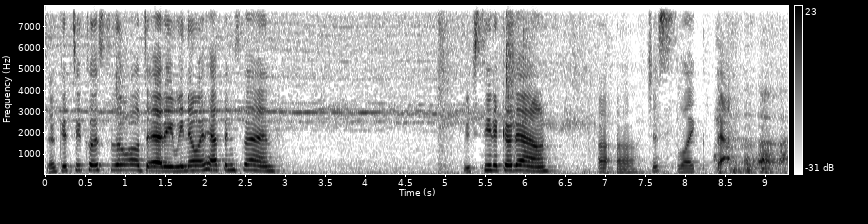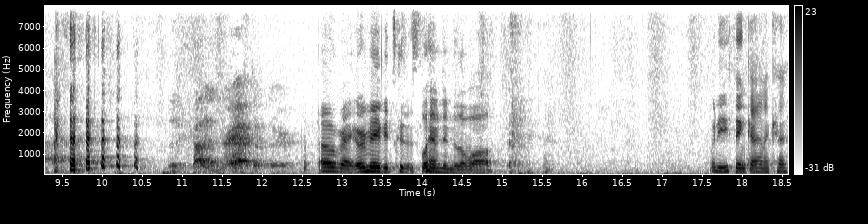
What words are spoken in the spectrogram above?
Don't get too close to the wall, Daddy. We know what happens then. We've seen it go down. Uh-oh, just like that. Caught a draft up there. Oh, right. Or maybe it's because it slammed into the wall. What do you think, Annika?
